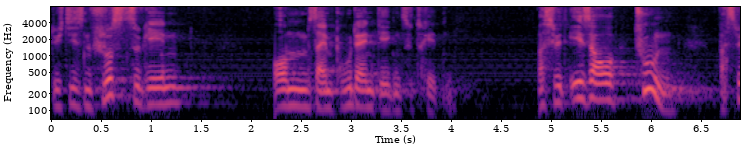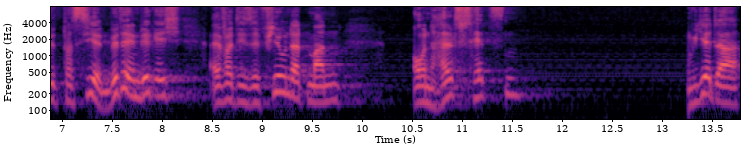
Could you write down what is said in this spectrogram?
durch diesen Fluss zu gehen, um seinem Bruder entgegenzutreten. Was wird Esau tun? Was wird passieren? Wird er ihn wirklich einfach diese 400 Mann auf den Hals hetzen? Und wie er da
